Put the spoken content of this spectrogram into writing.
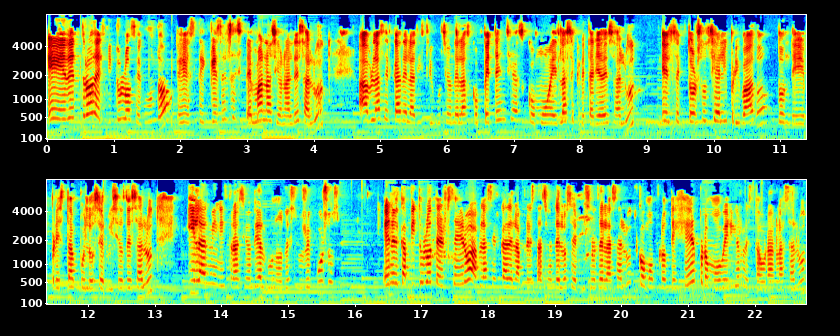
Eh, dentro del título segundo, este, que es el Sistema Nacional de Salud, habla acerca de la distribución de las competencias, como es la Secretaría de Salud, el sector social y privado, donde prestan pues, los servicios de salud, y la administración de algunos de sus recursos. En el capítulo tercero habla acerca de la prestación de los servicios de la salud, como proteger, promover y restaurar la salud,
